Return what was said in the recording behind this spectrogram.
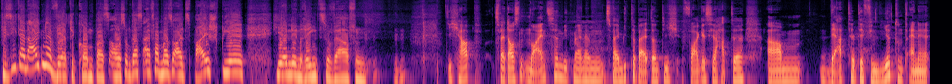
Wie sieht dein eigener Wertekompass aus, um das einfach mal so als Beispiel hier in den Ring zu werfen? Mhm. Ich habe 2019 mit meinen zwei Mitarbeitern, die ich voriges Jahr hatte, ähm, Werte definiert und eine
